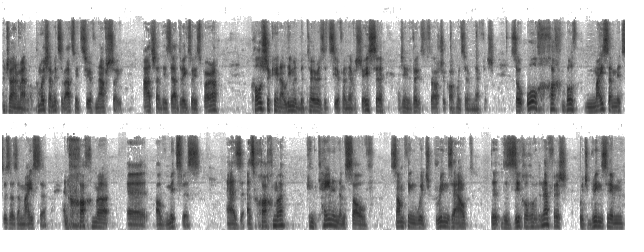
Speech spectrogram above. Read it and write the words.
I'm trying to remember. Kamish mitzvah atzmi tzirf nafshay ad shad. Kol shekein alimud b'teir is tzirf nefesh. I think the shekoch nefesh. So all chach, both maisa mitzvahs as a maisa and chachma uh, of mitzvahs as as chachma contain in themselves something which brings out the the zichor of the nefesh, which brings him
